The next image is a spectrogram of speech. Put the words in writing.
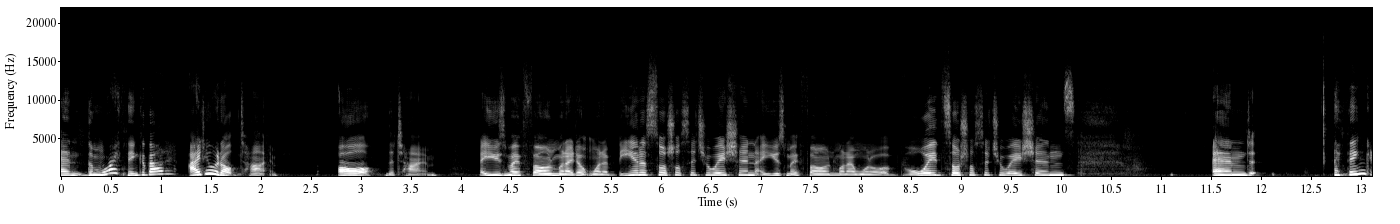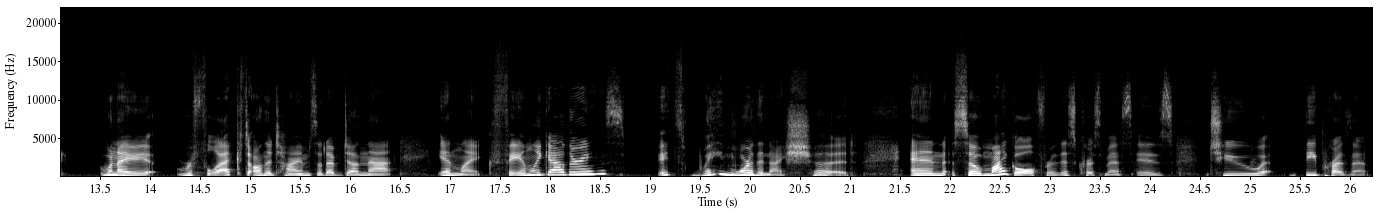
And the more I think about it, I do it all the time. All the time. I use my phone when I don't want to be in a social situation. I use my phone when I want to avoid social situations. And I think when I reflect on the times that I've done that in like family gatherings, it's way more than I should. And so my goal for this Christmas is to be present.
